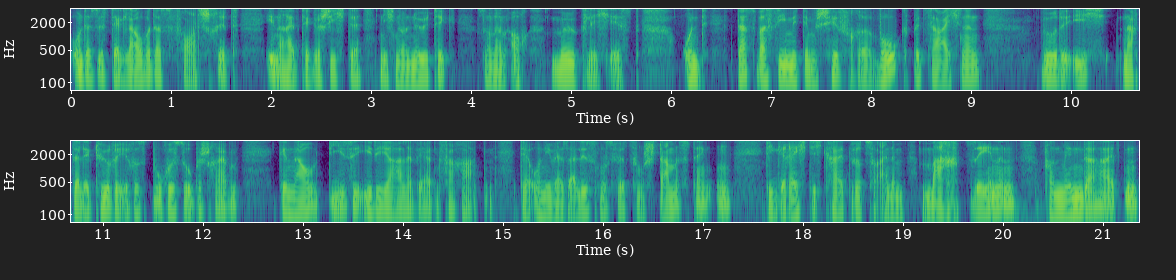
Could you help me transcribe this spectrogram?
und das ist der Glaube, dass Fortschritt innerhalb der Geschichte nicht nur nötig, sondern auch möglich ist. Und das, was Sie mit dem Chiffre Vogue bezeichnen, würde ich nach der Lektüre Ihres Buches so beschreiben, genau diese Ideale werden verraten. Der Universalismus wird zum Stammesdenken, die Gerechtigkeit wird zu einem Machtsehnen von Minderheiten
